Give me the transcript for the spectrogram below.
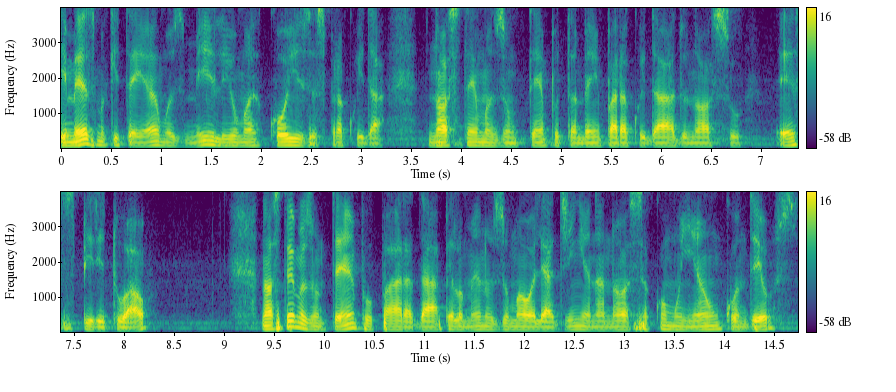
E mesmo que tenhamos mil e uma coisas para cuidar, nós temos um tempo também para cuidar do nosso espiritual. Nós temos um tempo para dar pelo menos uma olhadinha na nossa comunhão com Deus.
